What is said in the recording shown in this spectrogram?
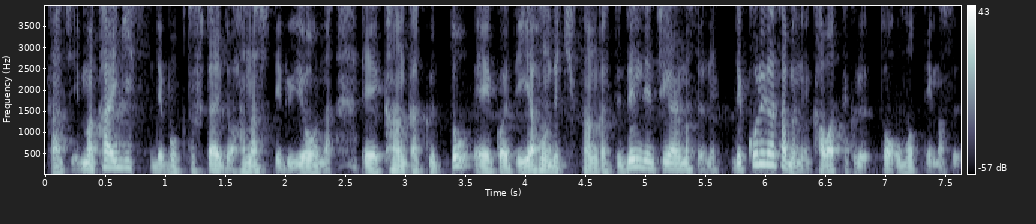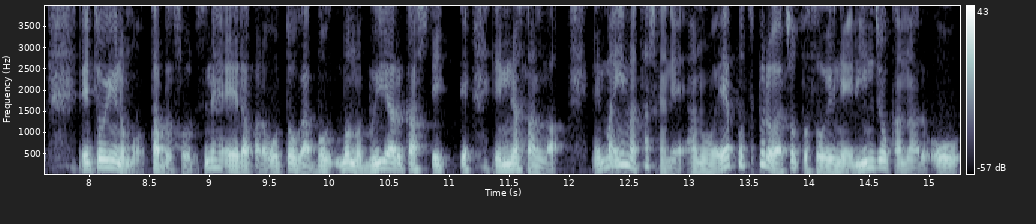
感じ。まあ、会議室で僕と2人と話しているような、えー、感覚と、えー、こうやってイヤホンで聞く感覚って全然違いますよね。で、これが多分ね、変わってくると思っています。え、というのも多分そうですね。え、だから音がどんどん VR 化していって、え、皆さんが、え、まあ今確かね、あの AirPods Pro がちょっとそういうね、臨場感のあるオ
